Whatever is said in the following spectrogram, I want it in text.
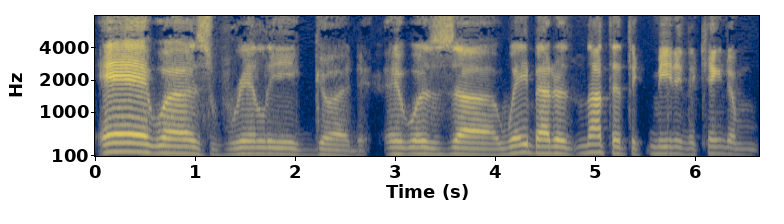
It was really good. It was uh, way better. Not that the meeting the kingdom,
